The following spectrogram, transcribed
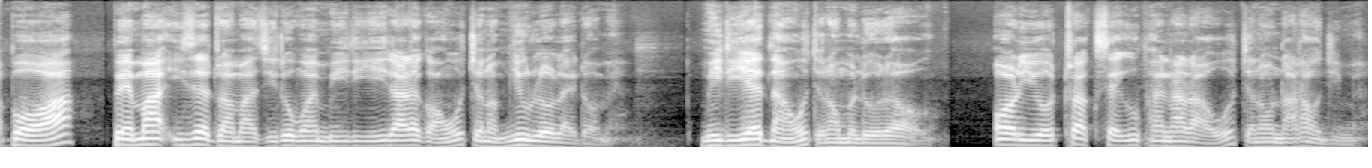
အပေါ်ကပင်မ EZ drama 01 MIDI ရေးထားတဲ့ကောင်ကိုကျွန်တော် mute လုပ်လိုက်တော့မယ် MIDI ရဲ့အတန်ကိုကျွန်တော်မလိုတော့ဘူး audio track 10ခုဖမ်းထားတာကိုကျွန်တော်နားထောင်ကြည့်မယ်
